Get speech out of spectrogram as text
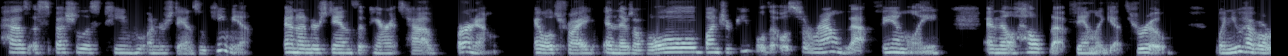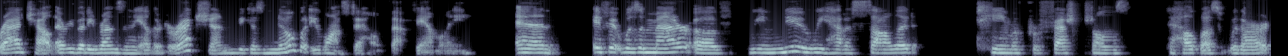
has a specialist team who understands leukemia and understands that parents have burnout and will try and there's a whole bunch of people that will surround that family and they'll help that family get through when you have a rad child everybody runs in the other direction because nobody wants to help that family and if it was a matter of we knew we had a solid team of professionals to help us with our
